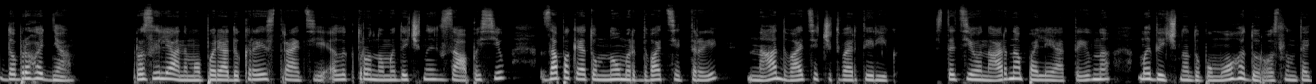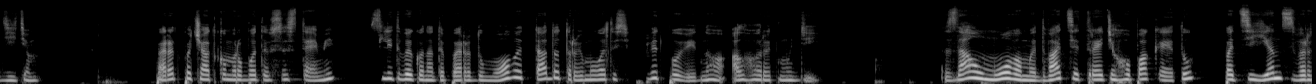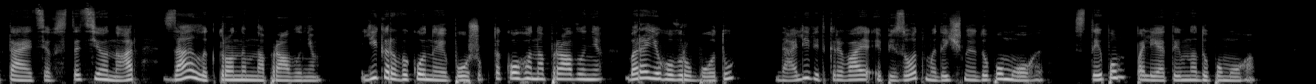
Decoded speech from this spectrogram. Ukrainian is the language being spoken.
Доброго дня! Розглянемо порядок реєстрації електронно-медичних записів за пакетом номер 23 на 24 рік. Стаціонарна паліативна медична допомога дорослим та дітям. Перед початком роботи в системі слід виконати передумови та дотримуватись відповідного алгоритму дій. За умовами 23 пакету пацієнт звертається в стаціонар за електронним направленням. Лікар виконує пошук такого направлення, бере його в роботу, далі відкриває епізод медичної допомоги з типом паліативна допомога.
